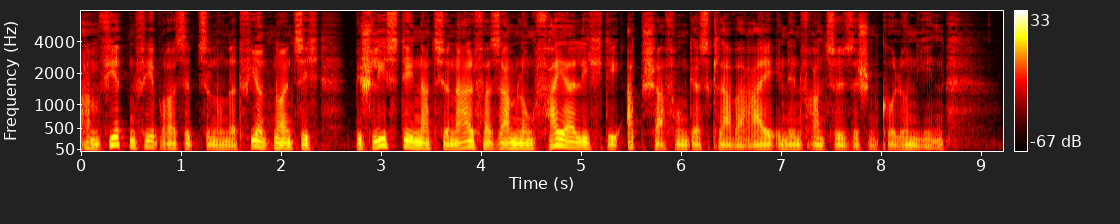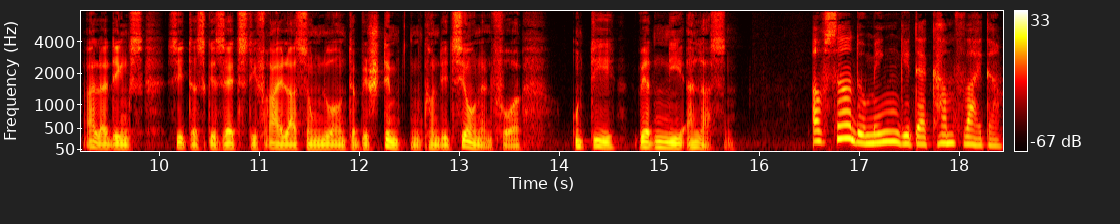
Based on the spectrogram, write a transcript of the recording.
Am 4. Februar 1794 beschließt die Nationalversammlung feierlich die Abschaffung der Sklaverei in den französischen Kolonien. Allerdings sieht das Gesetz die Freilassung nur unter bestimmten Konditionen vor, und die werden nie erlassen. Auf Saint-Domingue geht der Kampf weiter.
